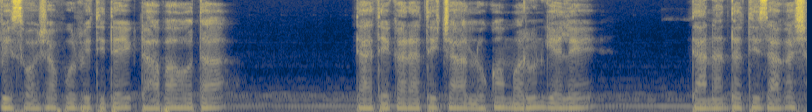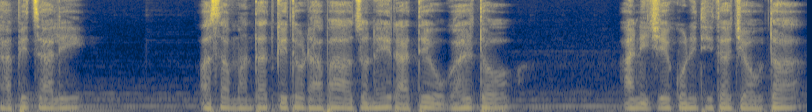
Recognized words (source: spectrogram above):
वीस वर्षापूर्वी तिथे एक ढाबा होता. त्यात एका रात्री चार लोक मरून गेले. त्यानंतर ती जागा शापित झाली. असं म्हणतात की तो ढाबा अजूनही रात्री उघडतो. आणि जे कोणी तिथं जेवतं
